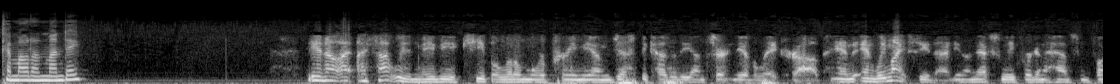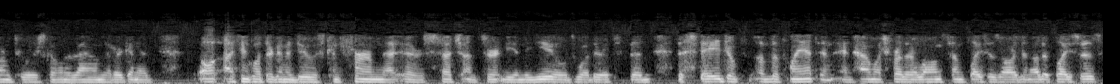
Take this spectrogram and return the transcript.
come out on Monday? You know, I, I thought we'd maybe keep a little more premium just because of the uncertainty of a late crop, and and we might see that. You know, next week we're going to have some farm tours going around that are going to. I think what they're going to do is confirm that there's such uncertainty in the yields, whether it's the the stage of, of the plant and, and how much further along some places are than other places,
